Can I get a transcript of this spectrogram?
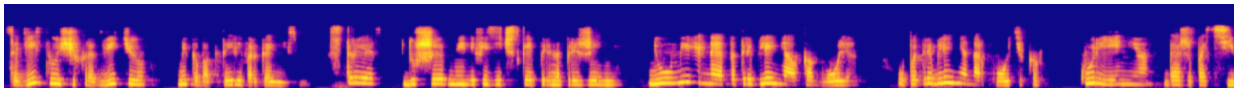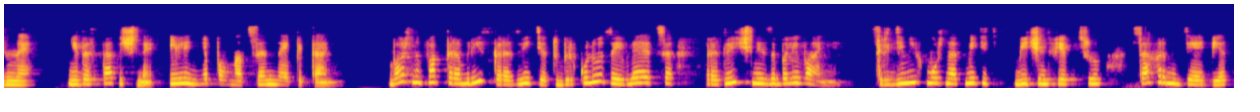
содействующих развитию микобактерий в организме. Стресс, душевное или физическое перенапряжение, неумеренное потребление алкоголя, употребление наркотиков, курение, даже пассивное, недостаточное или неполноценное питание. Важным фактором риска развития туберкулеза являются различные заболевания. Среди них можно отметить ВИЧ-инфекцию, сахарный диабет,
